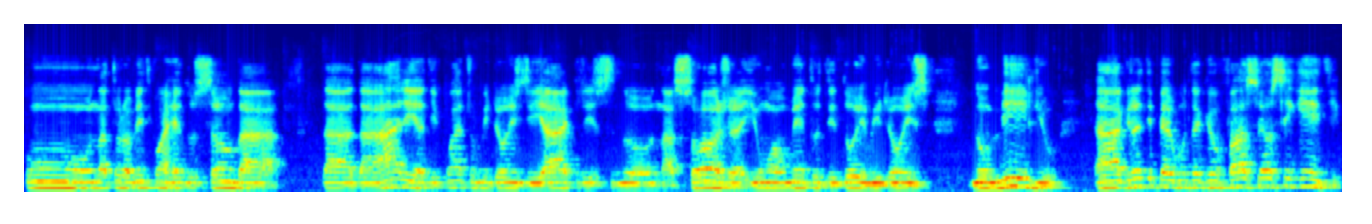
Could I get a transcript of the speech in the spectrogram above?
com, naturalmente com a redução da, da, da área de 4 milhões de acres no, na soja e um aumento de 2 milhões no milho, a grande pergunta que eu faço é o seguinte:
